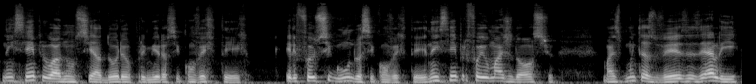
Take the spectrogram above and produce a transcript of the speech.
nem sempre o anunciador é o primeiro a se converter ele foi o segundo a se converter. Nem sempre foi o mais dócil, mas muitas vezes é ali,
